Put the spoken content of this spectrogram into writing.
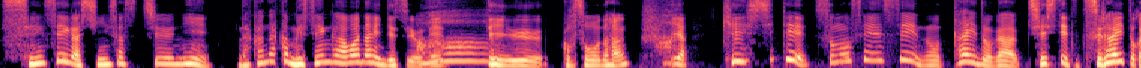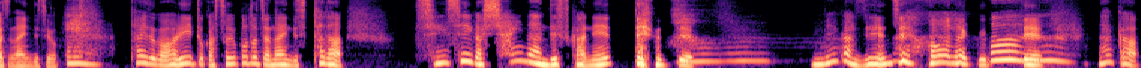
先生が診察中になかなか目線が合わないんですよねっていうご相談。いや、決してその先生の態度が決してて辛いとかじゃないんですよ。態度が悪いとかそういうことじゃないんです。ただ、先生がシャイなんですかねって言って、目が全然合わなくって、なんか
